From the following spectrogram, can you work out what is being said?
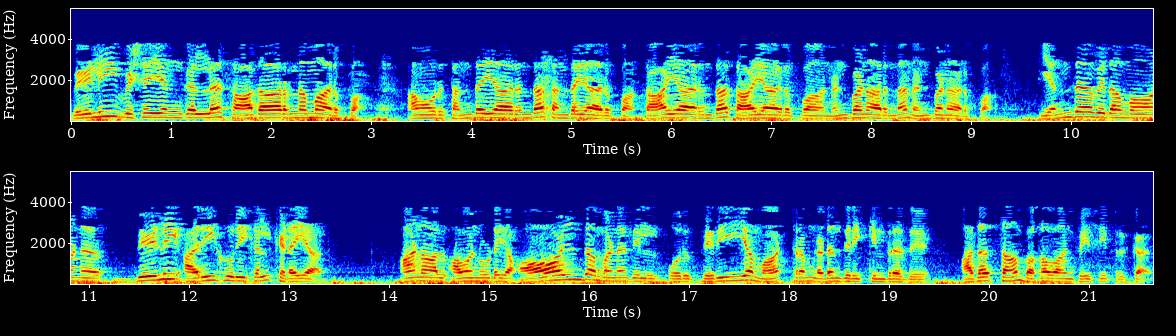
வெளி விஷயங்கள்ல சாதாரணமா இருப்பான். அவன் ஒரு தந்தையா இருந்தா தந்தையா இருப்பான். தாயா இருந்தா தாயா இருப்பான். நண்பனா இருந்தா நண்பனா இருப்பான். எந்த விதமான வெளி அறிகுறிகள் கிடையாது. ஆனால் அவனுடைய ஆழ்ந்த மனதில் ஒரு பெரிய மாற்றம் நடந்திருக்கின்றது. அதைத்தான் பகவான் பேசிட்டு இருக்கார்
